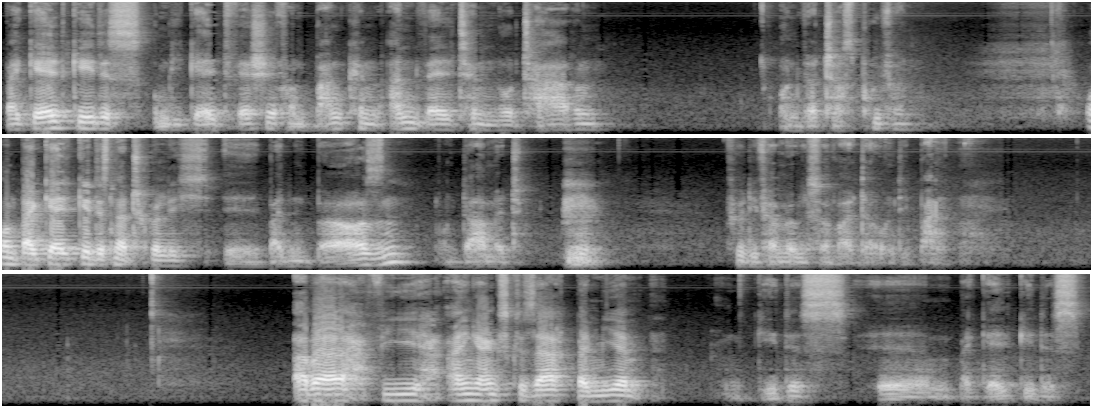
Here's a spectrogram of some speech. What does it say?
Bei Geld geht es um die Geldwäsche von Banken, Anwälten, Notaren und Wirtschaftsprüfern. Und bei Geld geht es natürlich äh, bei den Börsen und damit für die Vermögensverwalter und die Banken. Aber wie eingangs gesagt, bei mir geht es, äh, bei Geld geht es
